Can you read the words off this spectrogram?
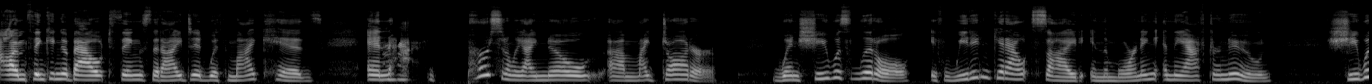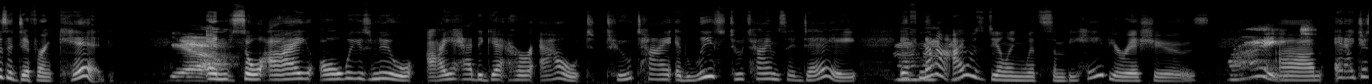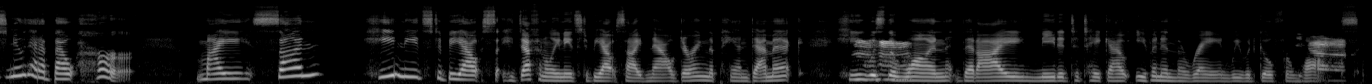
I'm thinking about things that I did with my kids. And mm-hmm. I, personally, I know um, my daughter, when she was little, if we didn't get outside in the morning and the afternoon, she was a different kid. Yeah. And so I always knew I had to get her out two times, at least two times a day. Mm-hmm. If not, I was dealing with some behavior issues. Right. Um, and I just knew that about her. My son, he needs to be outside. He definitely needs to be outside now. During the pandemic, he mm-hmm. was the mm-hmm. one that I needed to take out, even in the rain. We would go for walks.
